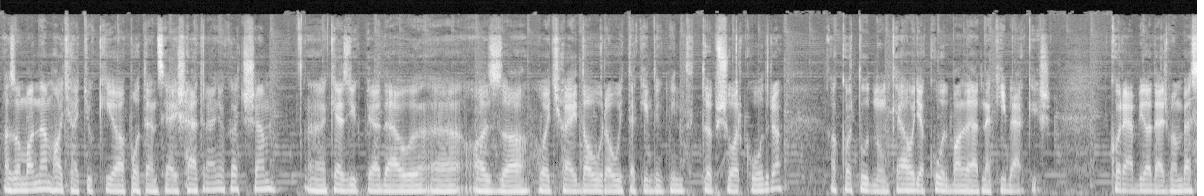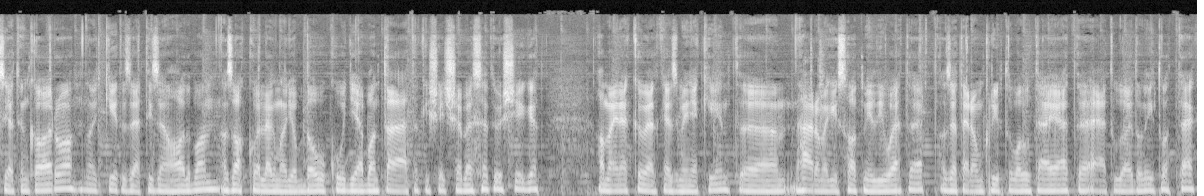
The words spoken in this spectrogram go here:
Azonban nem hagyhatjuk ki a potenciális hátrányokat sem. Kezdjük például azzal, hogy ha egy DAO-ra úgy tekintünk, mint több sor kódra, akkor tudnunk kell, hogy a kódban lehetnek hibák is. Korábbi adásban beszéltünk arról, hogy 2016-ban az akkor legnagyobb DAO kódjában találtak is egy sebezhetőséget, amelynek következményeként 3,6 millió etert, az Ethereum kriptovalutáját eltulajdonították.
